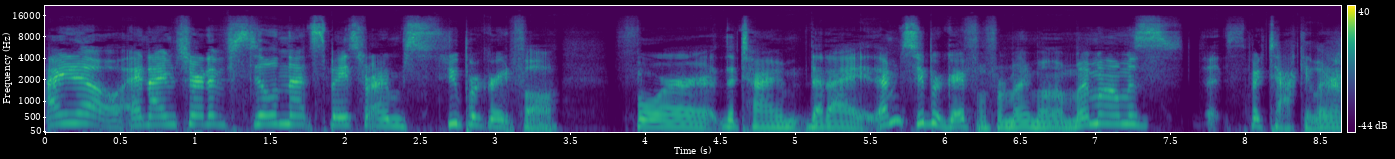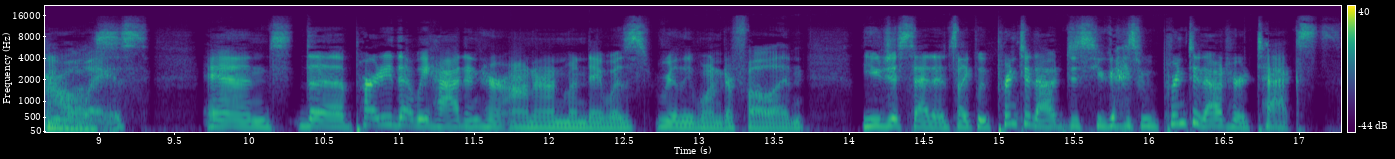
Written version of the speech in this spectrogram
I know. And I'm sort of still in that space where I'm super grateful for the time that I, I'm super grateful for my mom. My mom was spectacular in She all was. ways. And the party that we had in her honor on Monday was really wonderful. And you just said it's like we printed out just you guys we printed out her texts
